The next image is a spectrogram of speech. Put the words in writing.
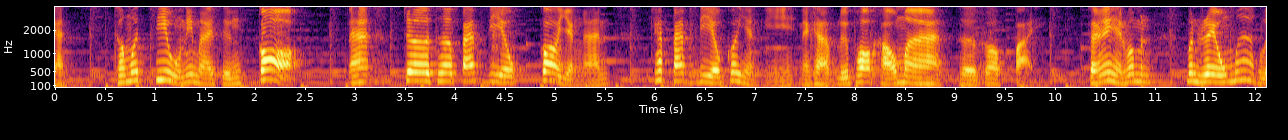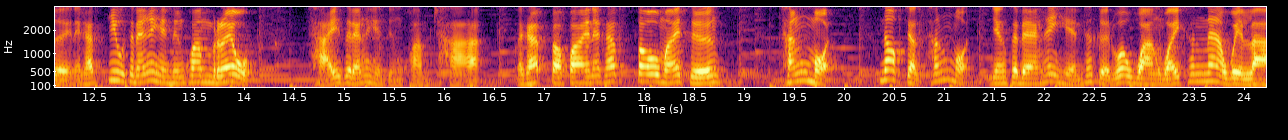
กันคำว่าจิ้วนี่หมายถึงก็นะฮะเจอเธอแป๊บเดียวก็อย่างนั้น แค่แป๊บเดียวก็อย่างนี้นะครับหรือพอเขามาเธอก็ไปแสดงให้เห็นว่ามันมันเร็วมากเลยนะครับจิ้วแสดงให้เห็นถึงความเร็วฉายแสดงให้เห็นถึงความช้านะครับต่อไปนะครับโตหมายถึงทั้งหมด นอกจากทั้งหมดยังแสดงให้เห็นถ้าเกิดว่าวางไว้ข้างหน้าเวลา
